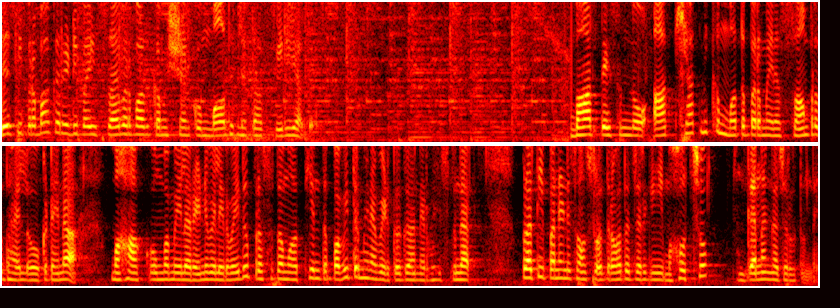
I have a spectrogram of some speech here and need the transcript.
జేసీ ప్రభాకర్ రెడ్డిపై సైబరాబాద్ కమిషనర్కు మాధవిలత ఫిర్యాదు భారతదేశంలో ఆధ్యాత్మిక మతపరమైన సాంప్రదాయాల్లో ఒకటైన మహాకుంభమేళ రెండు వేల ఇరవై ఐదు ప్రస్తుతం అత్యంత పవిత్రమైన వేడుకగా నిర్వహిస్తున్నారు. ప్రతి పన్నెండు సంవత్సరాల తర్వాత జరిగే ఈ మహోత్సవం ఘనంగా జరుగుతుంది.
